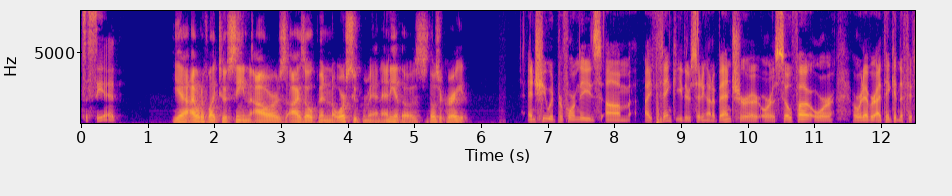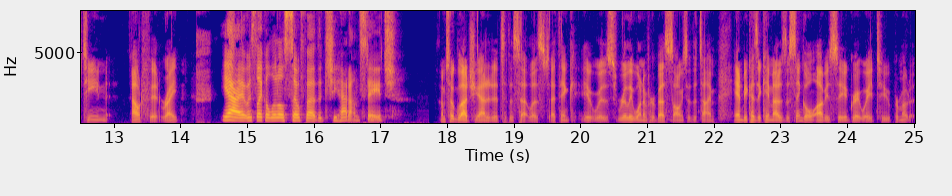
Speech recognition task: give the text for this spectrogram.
to see it. Yeah, I would have liked to have seen ours, Eyes Open, or Superman. Any of those. Those are great. And she would perform these, um, I think, either sitting on a bench or, or a sofa or, or whatever. I think in the 15 outfit, right? Yeah, it was like a little sofa that she had on stage. I'm so glad she added it to the set list. I think it was really one of her best songs at the time. And because it came out as a single, obviously a great way to promote it.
